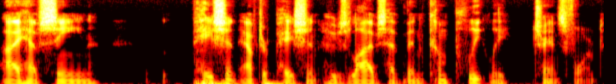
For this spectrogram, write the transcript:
I have seen patient after patient whose lives have been completely transformed.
